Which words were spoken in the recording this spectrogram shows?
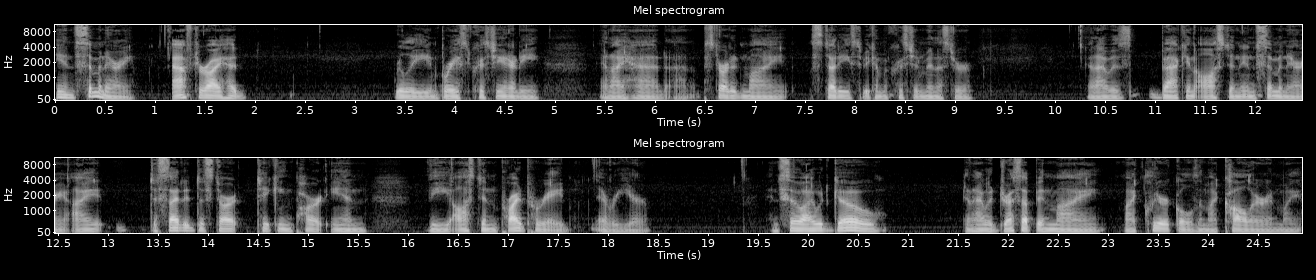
in seminary, after I had really embraced Christianity and I had uh, started my studies to become a Christian minister, and I was back in Austin in seminary, I decided to start taking part in the Austin Pride Parade every year. And so I would go and I would dress up in my, my clericals and my collar and my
